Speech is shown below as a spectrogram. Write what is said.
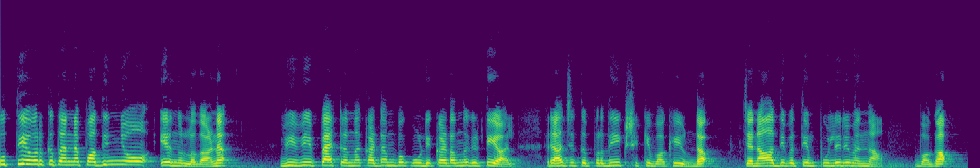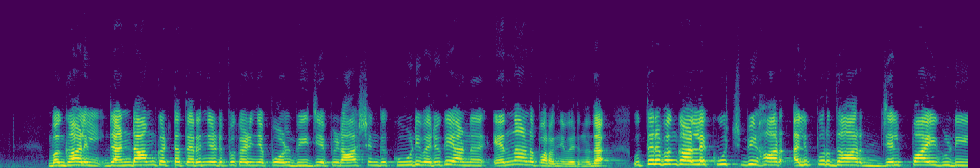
കുത്തിയവർക്ക് തന്നെ പതിഞ്ഞോ എന്നുള്ളതാണ്. വി വി പാറ്റ് എന്ന കടമ്പ കൂടി കടന്നു കിട്ടിയാൽ രാജ്യത്ത് പ്രതീക്ഷയ്ക്ക് വകയുണ്ട്. ജനാധിപത്യം പുലരുമെന്ന വക. ബംഗാളിൽ രണ്ടാം ഘട്ട തെരഞ്ഞെടുപ്പ് കഴിഞ്ഞപ്പോൾ ബി ജെ പിയുടെ ആശങ്ക കൂടി വരികയാണ് എന്നാണ് പറഞ്ഞു വരുന്നത്. ഉത്തര ബംഗാളിലെ കൂച്ച് ബിഹാർ അലിപ്പുർദാർ ജൽപായ്ഗുഡി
